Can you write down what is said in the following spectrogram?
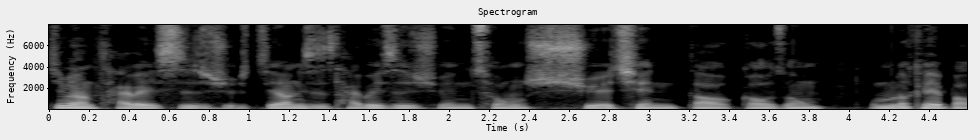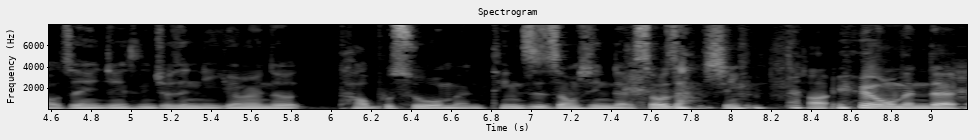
基本上台北市学，只要你是台北市学生，从学前到高中，我们都可以保证一件事，就是你永远都逃不出我们听智中心的手掌心 啊！因为我们的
